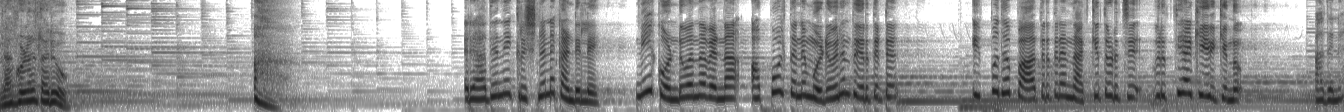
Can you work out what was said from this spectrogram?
പുല്ലാങ്കുഴൽ തരൂ. രാധ നീ കൃഷ്ണനെ കണ്ടില്ലേ? നീ കൊണ്ടുവന്ന വെണ്ണ അപ്പോൾ തന്നെ മുഴുവനും തീർത്തിട്ട് ഇപ്പത് പാത്രത്തിനെ നക്കിത്തുടച്ച് വൃത്തിയാക്കിയിരിക്കുന്നു. അതിന്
